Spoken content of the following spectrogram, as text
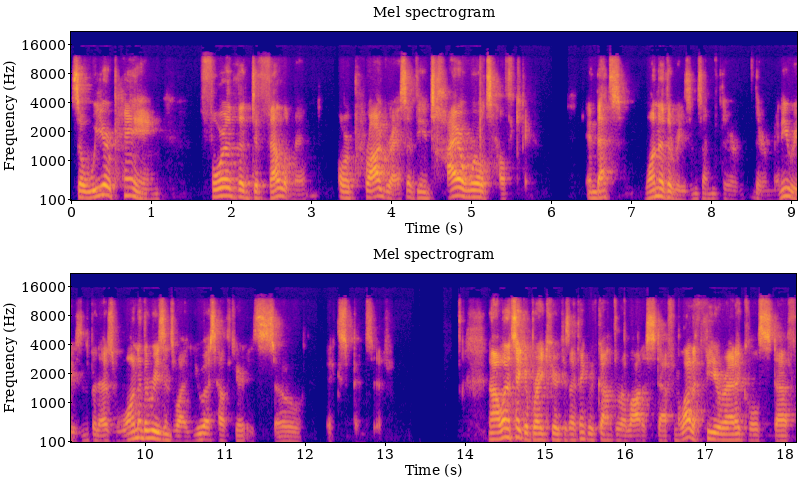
So we are paying for the development or progress of the entire world's healthcare. And that's one of the reasons, and there, there are many reasons, but that's one of the reasons why US healthcare is so expensive. Now, I want to take a break here because I think we've gone through a lot of stuff and a lot of theoretical stuff.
